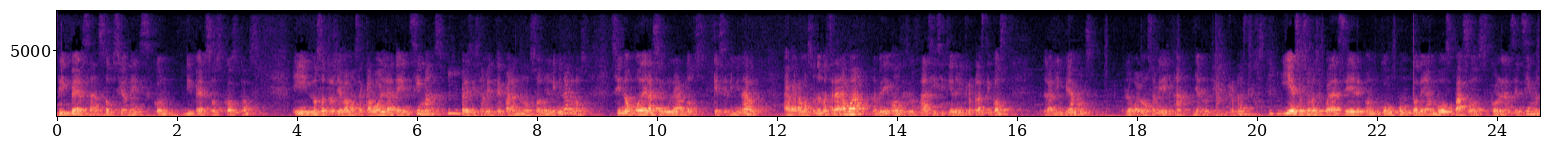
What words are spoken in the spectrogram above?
diversas opciones con diversos costos y nosotros llevamos a cabo la de enzimas precisamente para no solo eliminarlos, sino poder asegurarnos que se eliminaron. Agarramos una muestra de agua, la medimos, decimos, ah, sí, sí tiene microplásticos, la limpiamos lo volvemos a medir, ah, ya no tiene microplásticos. Y eso solo se puede hacer en conjunto de ambos pasos con las enzimas.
